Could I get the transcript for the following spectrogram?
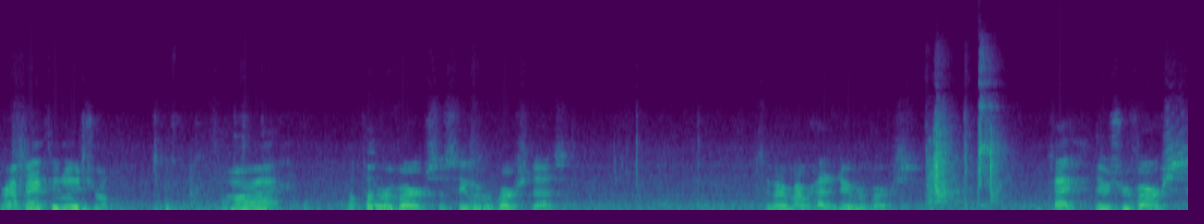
Right back to neutral. All right. I'll put reverse. Let's see what reverse does. See if I remember how to do reverse. Okay, there's reverse.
